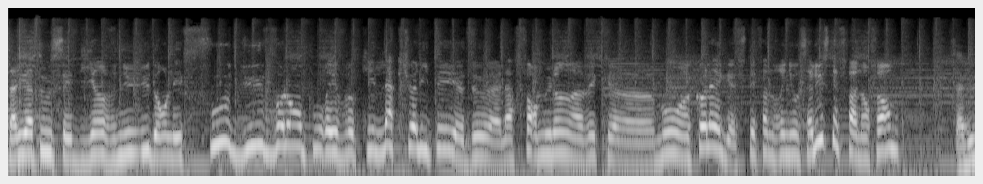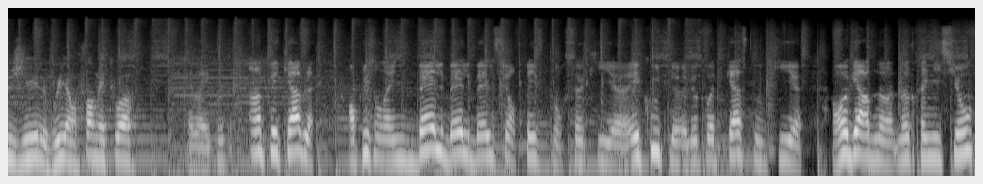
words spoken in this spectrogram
Salut à tous et bienvenue dans les fous du volant pour évoquer l'actualité de la Formule 1 avec euh, mon collègue Stéphane Vrignot. Salut Stéphane, en forme? Salut Gilles, oui en forme et toi? Eh ben écoute, impeccable. En plus, on a une belle, belle, belle surprise pour ceux qui euh, écoutent le, podcast ou qui euh, regardent notre émission.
